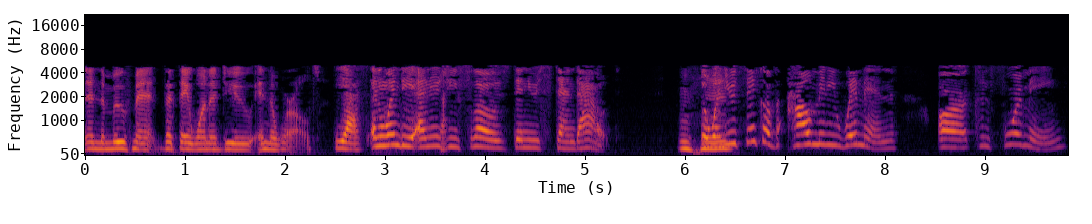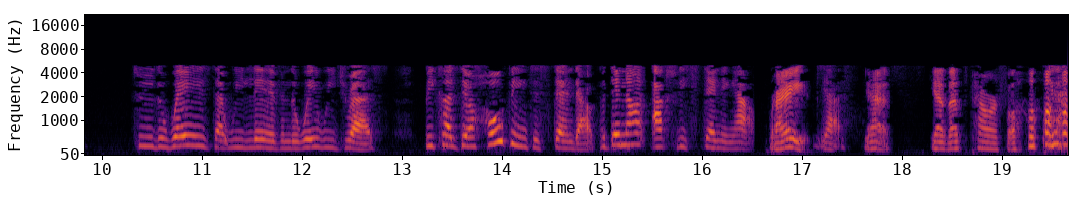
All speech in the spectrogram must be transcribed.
and the movement that they want to do in the world. Yes. And when the energy flows, then you stand out. So when Mhm. you think of how many women are conforming to the ways that we live and the way we dress because they're hoping to stand out, but they're not actually standing out. right. Yes. Yes. Yeah, that's powerful. Yeah.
